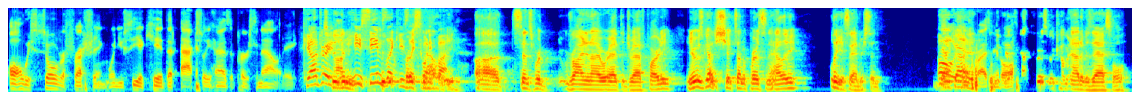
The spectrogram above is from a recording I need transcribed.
always so refreshing when you see a kid that actually has a personality. K'Andre, Speaking- he seems like he's like 25. Uh, since we're Ryan and I were at the draft party, you know who's got a shit ton of personality? Lias Andersson. Oh, that yeah. doesn't surprise me at all. guy's got charisma coming out of his asshole.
